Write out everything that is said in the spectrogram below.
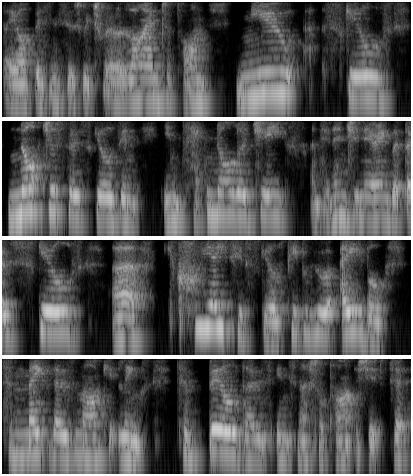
They are businesses which are reliant upon new skills, not just those skills in, in technology and in engineering, but those skills uh, creative skills, people who are able to make those market links, to build those international partnerships, to,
